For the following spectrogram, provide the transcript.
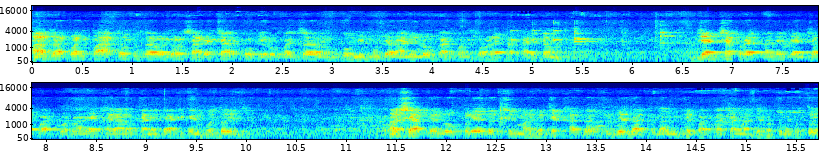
आज आपण पाहतो जवळजवळ साडेचार कोटी रुपयाचं भूमिपूजन आणि लोकार्पण सोहळ्याचा कार्यक्रम ज्यांच्या प्रयत्नाने ज्यांच्या पाठपुराने खऱ्या अर्थाने त्या ठिकाणी होतोय. असे आपले लोकप्रिय दक्षिण भागाचे खासदार सुजय दाखवला विखे पाटलाच्या माध्यमातून होतोय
